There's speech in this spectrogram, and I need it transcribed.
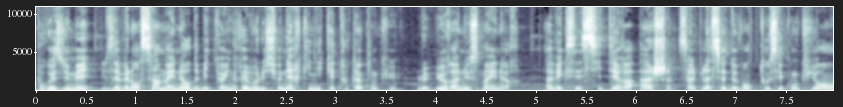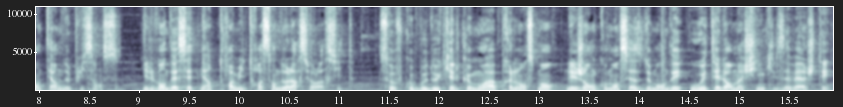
Pour résumer, ils avaient lancé un miner de Bitcoin révolutionnaire qui niquait toute la concu, le Uranus Miner. Avec ses 6 H, ça le plaçait devant tous ses concurrents en termes de puissance. Ils vendaient cette merde 3300 dollars sur leur site. Sauf qu'au bout de quelques mois après le lancement, les gens ont commencé à se demander où était leur machine qu'ils avaient achetée.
